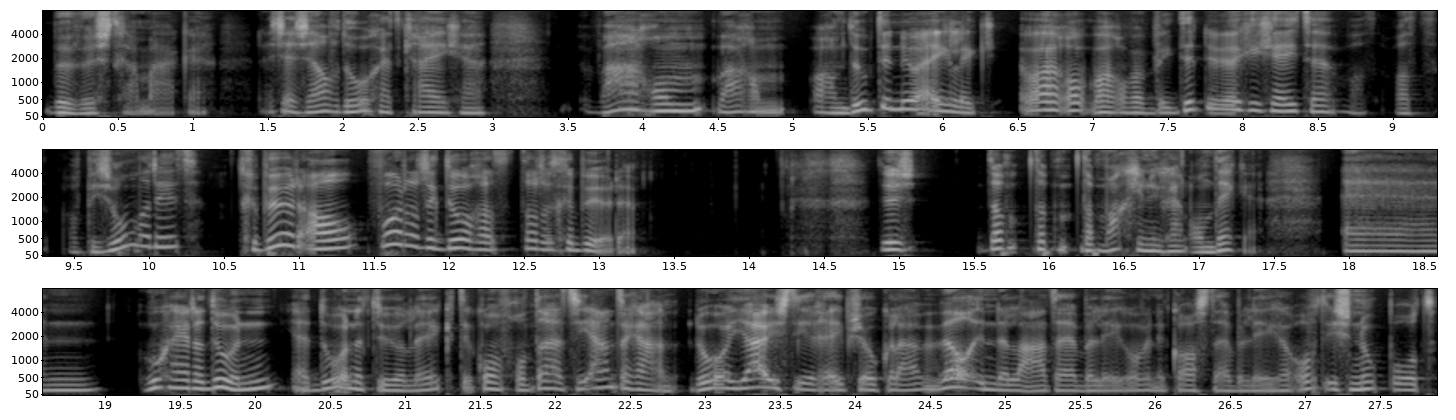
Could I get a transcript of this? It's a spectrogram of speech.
bewust gaan maken. Dat je zelf door gaat krijgen, waarom, waarom, waarom doe ik dit nu eigenlijk? Waarom, waarom heb ik dit nu weer gegeten? Wat, wat, wat bijzonder dit. Gebeurde al voordat ik doorhad dat het gebeurde. Dus dat, dat, dat mag je nu gaan ontdekken. En hoe ga je dat doen? Ja, door natuurlijk de confrontatie aan te gaan. Door juist die reep chocola wel in de la te hebben liggen of in de kast te hebben liggen. Of die snoeppot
